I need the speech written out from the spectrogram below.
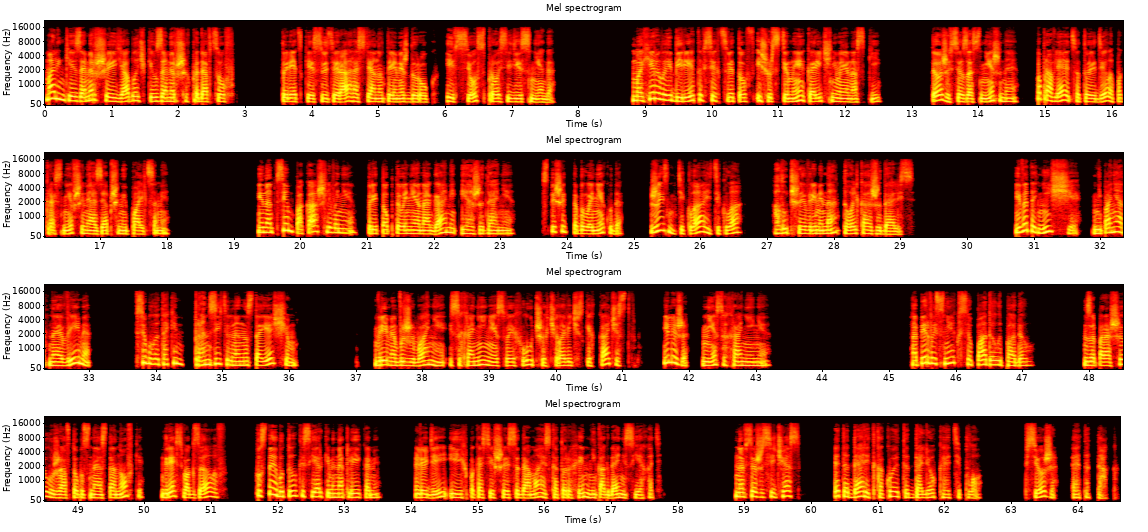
Маленькие замерзшие яблочки у замерзших продавцов, турецкие свитера, растянутые между рук, и все с проседью снега. Махеровые береты всех цветов и шерстяные коричневые носки. Тоже все заснеженное, поправляется то и дело покрасневшими озябшими пальцами. И над всем покашливание, притоптывание ногами и ожидание. Спешить-то было некуда. Жизнь текла и текла, а лучшие времена только ожидались. И в это нищее, непонятное время все было таким пронзительно настоящим. Время выживания и сохранения своих лучших человеческих качеств или же несохранения. А первый снег все падал и падал. Запорошил уже автобусные остановки, грязь вокзалов, пустые бутылки с яркими наклейками, людей и их покосившиеся дома, из которых им никогда не съехать. Но все же сейчас это дарит какое-то далекое тепло. Все же это так.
